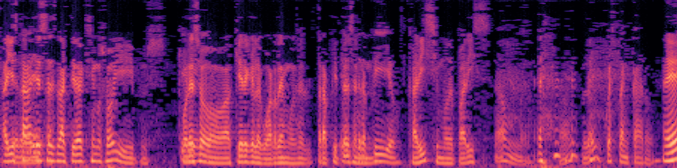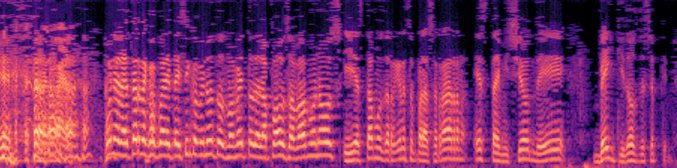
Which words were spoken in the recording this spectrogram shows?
ahí está. Esa es la actividad que hicimos hoy y pues Qué por bien. eso quiere que le guardemos el trapito El ese. trapillo. Carísimo de París. Hombre, ¿no? Le cuestan caro. Eh. Bueno, Una de la tarde con 45 minutos, momento de la pausa, vámonos y estamos de regreso para cerrar esta emisión de 22 de septiembre.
